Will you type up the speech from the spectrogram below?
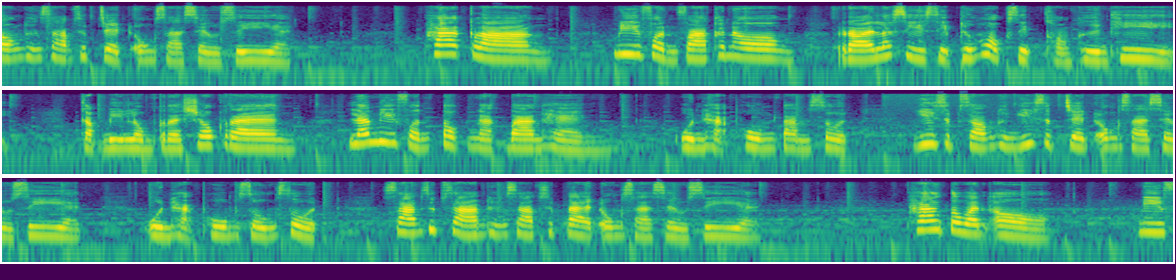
32-37 องศาเซลเซียส ภาคกลาง มีฝนฟ้าขนองร้อยละ 40-60 ของพื้นที่ กับมีลมกระโชกแรง และมีฝนตกหนักบางแห่ง อุณหภูมิต่ำสุด 22-27 องศาเซลเซียส อุณหภูมิสูงสุด 33-38 องศาเซลเซียส ภาคตะวันออก มีฝ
